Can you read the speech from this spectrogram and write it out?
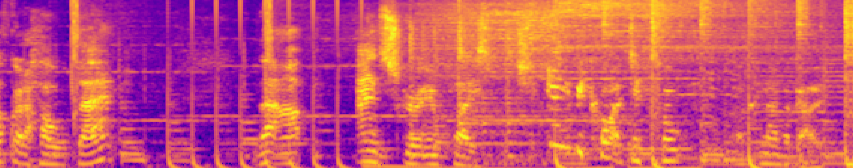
I've got to hold that, that up and screw it in place, which is going to be quite difficult. I can have a go.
